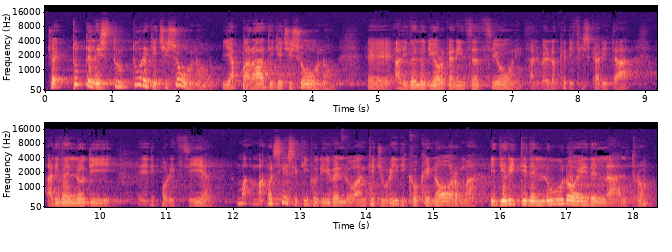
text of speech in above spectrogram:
Cioè tutte le strutture che ci sono, gli apparati che ci sono, eh, a livello di organizzazioni, a livello anche di fiscalità, a livello di, eh, di polizia, ma, ma, qualsiasi tipo di livello anche giuridico che norma i diritti dell'uno e dell'altro.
